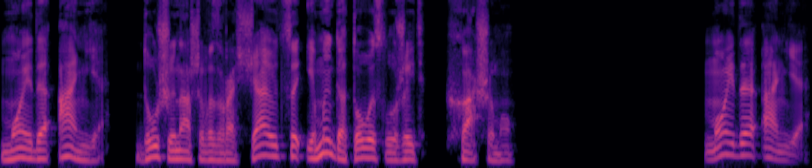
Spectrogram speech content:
«Мойде Анья», души наши возвращаются, и мы готовы служить Хашему. Мойде Анья,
